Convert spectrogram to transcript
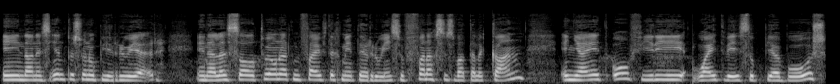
en dan is een persoon op die roeier en hulle sal 250 meter roei so vinnig soos wat hulle kan. En jy het of hierdie weight vest op jou bors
